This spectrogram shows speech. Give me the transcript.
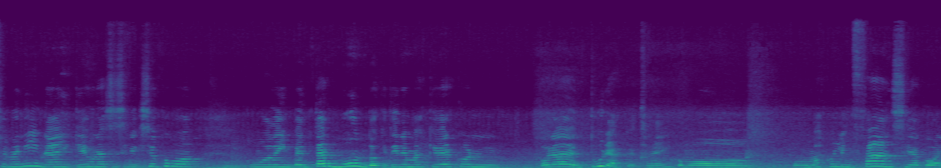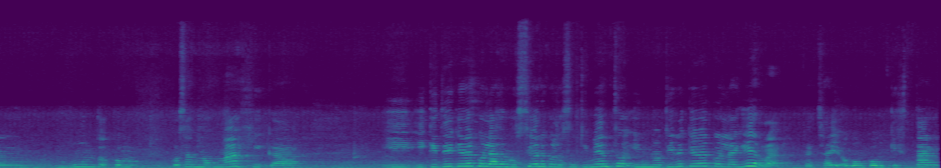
femenina y que es una ciencia ficción como, como de inventar mundos, que tiene más que ver con hora de aventuras, ¿cachai? Como, como más con la infancia, con mundo, con cosas más mágicas. Y, y, que tiene que ver con las emociones, con los sentimientos y no tiene que ver con la guerra, ¿cachai? O con conquistar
